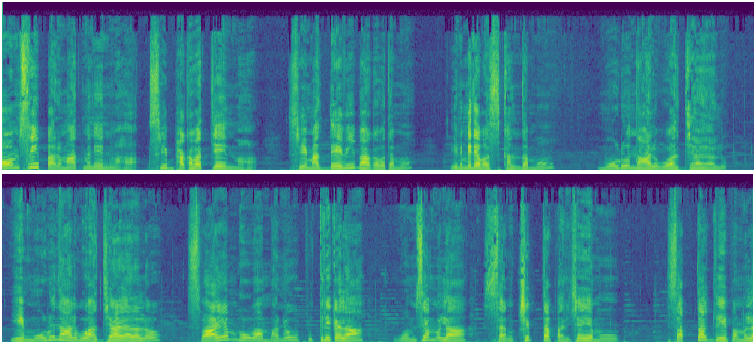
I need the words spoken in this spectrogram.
ఓం శ్రీ పరమాత్మనే నమః. శ్రీ భగవత్యై నమః. శ్రీమద్దేవి భాగవతము ఎనిమిదవ స్కందము మూడు నాలుగు అధ్యాయాలు. ఈ మూడు నాలుగు అధ్యాయాలలో స్వయంభువ మనువు పుత్రికల వంశముల సంక్షిప్త పరిచయము సప్తద్వీపముల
